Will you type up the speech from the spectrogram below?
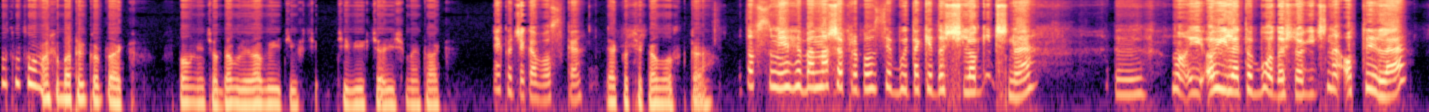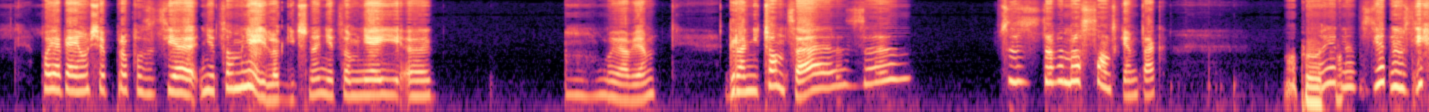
No to co, no chyba tylko tak wspomnieć o WWE TV chcieliśmy, tak, Jako ciekawostkę. jako ciekawostkę. To w sumie chyba nasze propozycje były takie dość logiczne. Y, No i o ile to było dość logiczne, o tyle pojawiają się propozycje nieco mniej logiczne, nieco mniej, no ja wiem, graniczące z, z zdrowym rozsądkiem, tak? No to No jest, jednym, z jednym z nich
